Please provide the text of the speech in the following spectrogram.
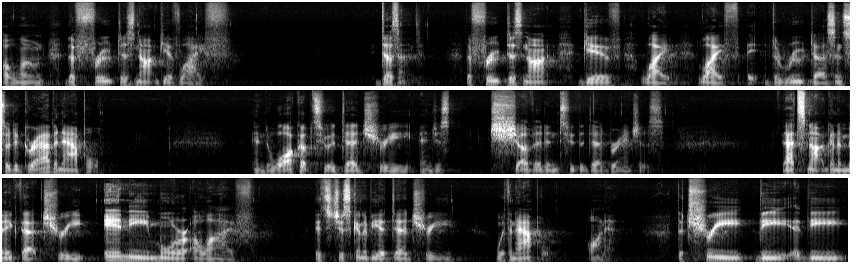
alone. The fruit does not give life. It doesn't. The fruit does not give light, life. It, the root does. And so to grab an apple and to walk up to a dead tree and just shove it into the dead branches. That's not going to make that tree any more alive. It's just going to be a dead tree with an apple on it. The tree, the, the,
